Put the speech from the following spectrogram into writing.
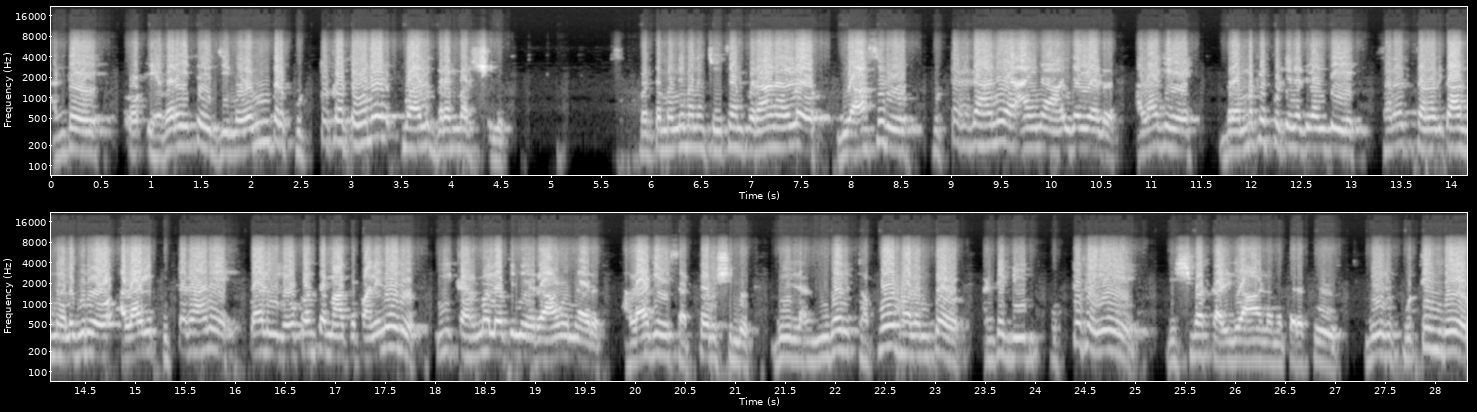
అంటే ఎవరైతే జీ- నిరంతర పుట్టుకతోనే వాళ్ళు బ్రహ్మర్షులు. కొంతమంది మనం చూసాం పురాణాల్లో వ్యాసుడు పుట్టకగానే ఆయన ఇదయ్యాడు. అలాగే బ్రహ్మకి పుట్టినటువంటి సనత్ సనత్కార్ నలుగురు అలాగే పుట్టగానే వాళ్ళు ఈ లోకంతో మాకు పని లేదు ఈ కర్మలోకి నేను రావున్నారు అలాగే సప్త ఋషులు వీళ్ళందరూ తపోబలంతో అంటే వీరి పుట్టుకయే విశ్వ కళ్యాణము కొరకు వీరు పుట్టిందే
